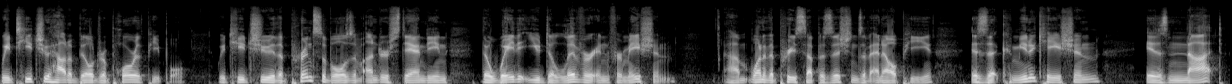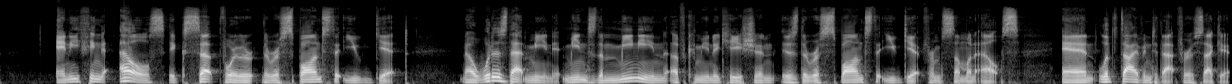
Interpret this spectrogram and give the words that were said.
we teach you how to build rapport with people. We teach you the principles of understanding the way that you deliver information. Um, one of the presuppositions of NLP is that communication is not anything else except for the, the response that you get. Now, what does that mean? It means the meaning of communication is the response that you get from someone else. And let's dive into that for a second.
